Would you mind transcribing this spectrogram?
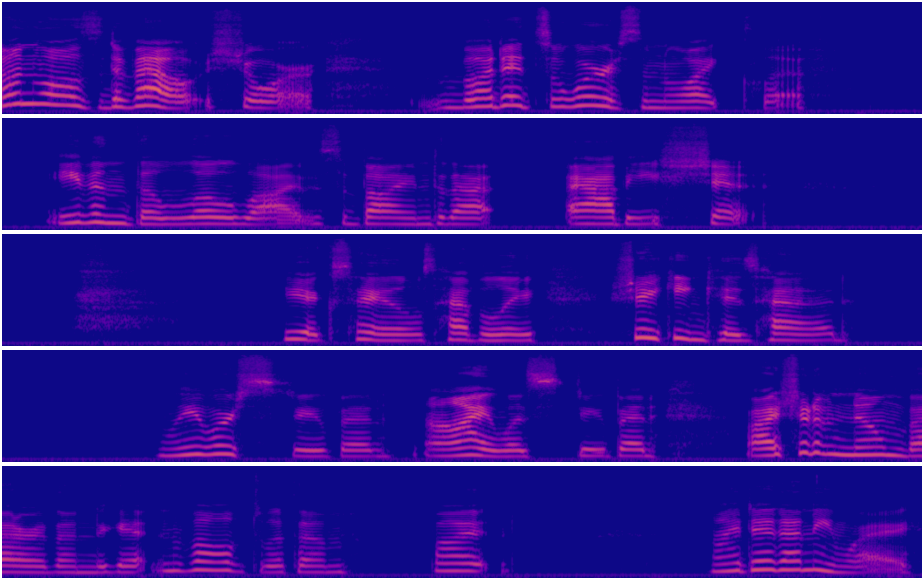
Dunwall's devout, sure, but it's worse than Whitecliff. Even the low lives bind that Abbey shit. He exhales heavily, shaking his head. We were stupid. I was stupid. I should have known better than to get involved with him. But I did anyway.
